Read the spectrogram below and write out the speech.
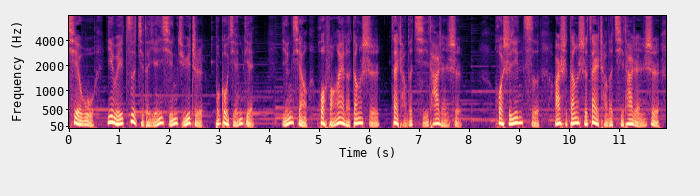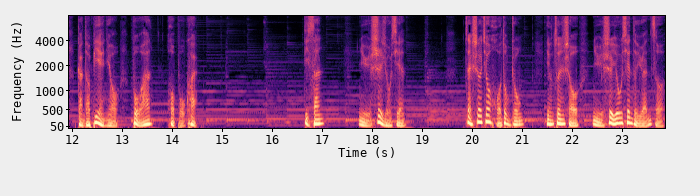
切勿因为自己的言行举止不够检点，影响或妨碍了当时在场的其他人士，或是因此而使当时在场的其他人士感到别扭、不安或不快。第三，女士优先，在社交活动中应遵守女士优先的原则。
